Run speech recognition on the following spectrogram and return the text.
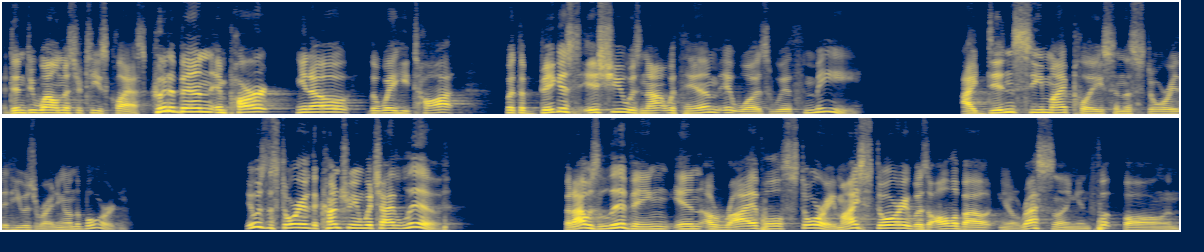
I didn't do well in Mr. T's class. Could have been, in part, you know, the way he taught, but the biggest issue was not with him, it was with me. I didn't see my place in the story that he was writing on the board. It was the story of the country in which I live. But I was living in a rival story. My story was all about, you know, wrestling and football and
